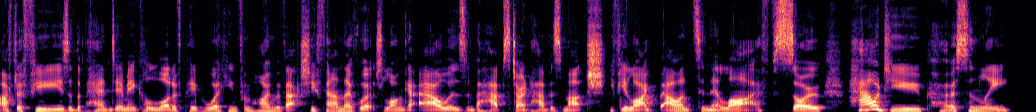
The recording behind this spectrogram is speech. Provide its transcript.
after a few years of the pandemic, a lot of people working from home have actually found they've worked longer hours and perhaps don't have as much, if you like, balance in their life. So, how do you personally?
